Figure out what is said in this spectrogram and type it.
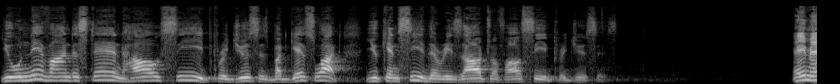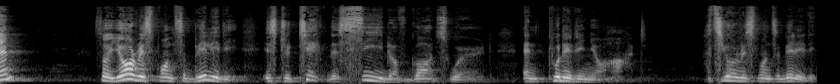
You will never understand how seed produces, but guess what? You can see the result of how seed produces. Amen? So your responsibility is to take the seed of God's word and put it in your heart. That's your responsibility.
